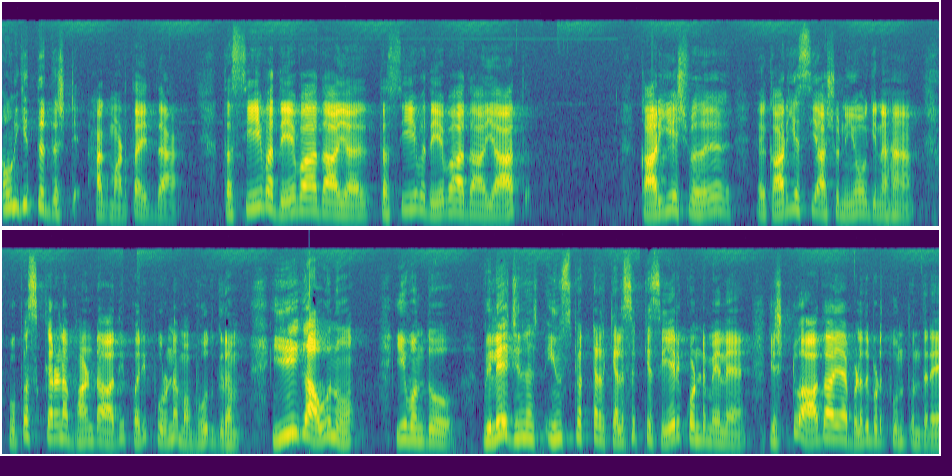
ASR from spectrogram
ಅವನಿಗಿದ್ದದ್ದಷ್ಟೇ ಹಾಗೆ ಮಾಡ್ತಾ ಇದ್ದ. ತಸೀವ ದೇವಾದಾಯ ತಸೀವ ದೇವಾದಾಯಾತ್ ಕಾರ್ಯೇಶ್ವ, ಕಾರ್ಯಸ್ಯಾಶು ನಿಯೋಗಿನ ಉಪಸ್ಕರಣ ಭಾಂಡಾದಿ ಪರಿಪೂರ್ಣ ಮಭೂದ್ಗ್ರಹಂ ಈಗ ಅವನು ಈ ಒಂದು ವಿಲೇಜ್ ಇನ್ಸ್ ಇನ್ಸ್ಪೆಕ್ಟರ್ ಕೆಲಸಕ್ಕೆ ಸೇರಿಕೊಂಡ ಮೇಲೆ ಎಷ್ಟು ಆದಾಯ ಬೆಳೆದು ಬಿಡ್ತು ಅಂತಂದರೆ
